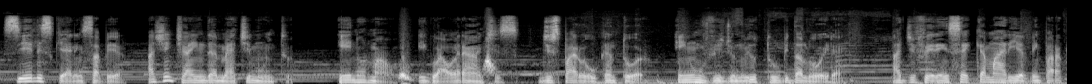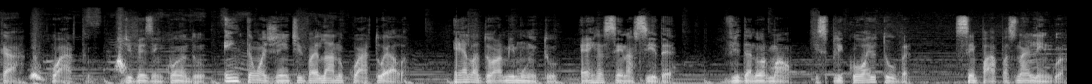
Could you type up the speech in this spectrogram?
Se eles querem saber, a gente ainda mete muito. E normal, igual era antes, disparou o cantor, em um vídeo no YouTube da loira. A diferença é que a Maria vem para cá, quarto, de vez em quando, então a gente vai lá no quarto ela. Ela dorme muito, é recém-nascida. Vida normal, explicou a youtuber sem papas na língua.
